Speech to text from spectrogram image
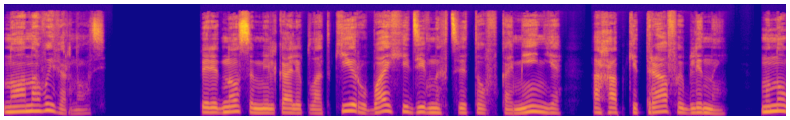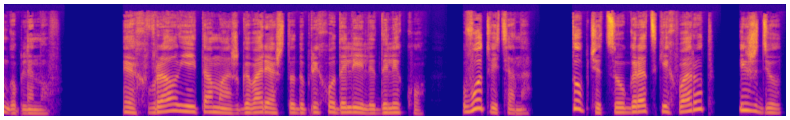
но она вывернулась. Перед носом мелькали платки, рубахи дивных цветов, каменья, охапки трав и блины. Много блинов. Эх, врал ей Тамаш, говоря, что до прихода Лели далеко. Вот ведь она, топчется у городских ворот и ждет.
